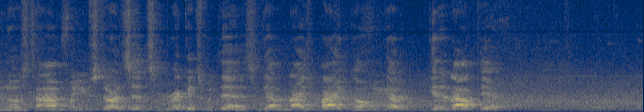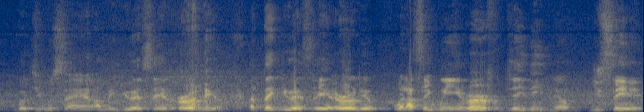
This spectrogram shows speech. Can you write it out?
You know, it's time for you to start setting some records with that. If you got a nice bike going, you gotta get it out there. But you were saying, I mean, you had said earlier. I think you had said earlier when I say we ain't heard from JD. Now you said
